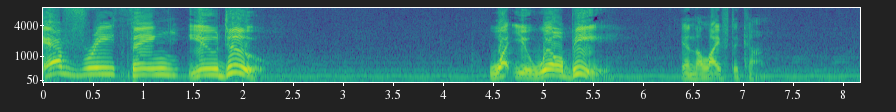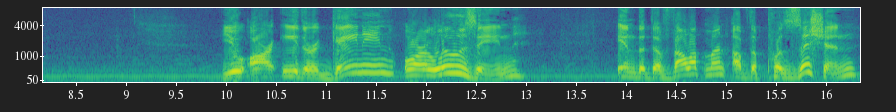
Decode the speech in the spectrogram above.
everything you do what you will be in the life to come. You are either gaining or losing in the development of the position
